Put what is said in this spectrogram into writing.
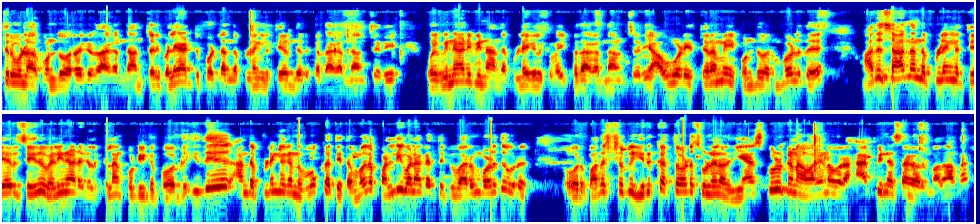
திருவிழா கொண்டு வருகிறதாக இருந்தாலும் சரி விளையாட்டு போட்டில் அந்த பிள்ளைங்களை தேர்ந்தெடுக்கிறதாக இருந்தாலும் சரி ஒரு வினாடி வினா அந்த பிள்ளைகளுக்கு வைப்பதாக இருந்தாலும் சரி அவங்களுடைய திறமையை கொண்டு வரும்பொழுது அது சார்ந்து அந்த பிள்ளைங்களை தேர்வு செய்து வெளிநாடுகளுக்கு எல்லாம் கூட்டிட்டு போகிறது இது அந்த பிள்ளைங்களுக்கு அந்த ஊக்கத்தை முதல்ல பள்ளி வளாகத்துக்கு வரும்பொழுது ஒரு ஒரு பதஷ்டம் இறுக்கத்தோட சூழ்நிலை ஏன் ஸ்கூலுக்கு நான் வரேன்னு ஒரு ஹாப்பினஸாக வரும். அதனால தான்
